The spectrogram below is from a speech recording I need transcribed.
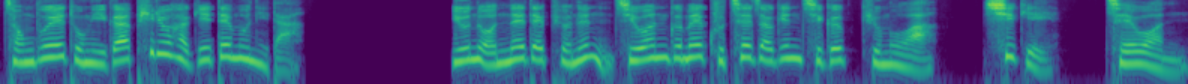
정부의 동의가 필요하기 때문이다. 윤 원내대표는 지원금의 구체적인 지급 규모와 시기, 재원,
